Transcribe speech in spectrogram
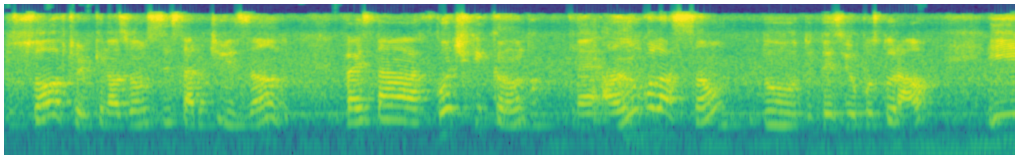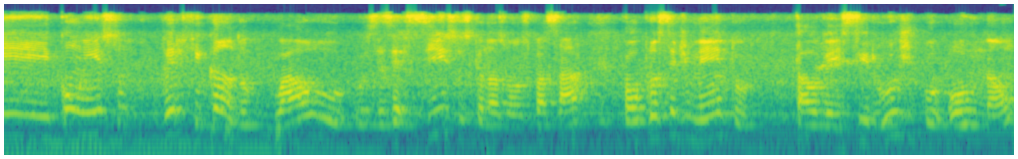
do software que nós vamos estar utilizando, vai estar quantificando né, a angulação do, do desvio postural e com isso verificando qual os exercícios que nós vamos passar, qual o procedimento, talvez cirúrgico ou não,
